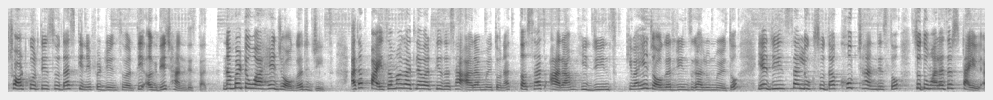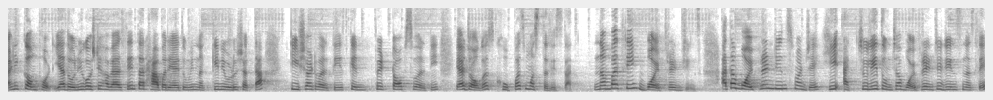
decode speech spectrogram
शॉर्ट कुर्तीज सुद्धा स्किनी फिट जीन्सवरती अगदी छान दिसतात. नंबर टू आहे जॉगर जीन्स आता पायजमा घातल्यावरती जसा आराम मिळतो ना तसाच आराम ही जीन्स किंवा ही जॉगर जीन्स घालून मिळतो. या जीन्सचा लुक सुद्धा खूप छान दिसतो. सो तुम्हाला जर स्टाईल आणि कम्फर्ट या दोन्ही गोष्टी हव्या असतील तर हा पर्याय तुम्ही नक्की निवडू शकता. टी शर्टवरती स्किन फिट टॉप्सवरती या जॉगर्स खूपच मस्त दिसतात. नंबर थ्री बॉयफ्रेंड जीन्स आता बॉयफ्रेंड जीन्स म्हणजे ही ॲक्च्युली तुमच्या बॉयफ्रेंडची जीन्स नसते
